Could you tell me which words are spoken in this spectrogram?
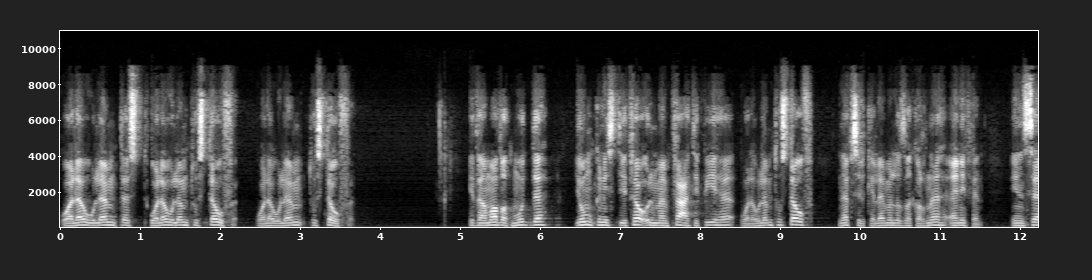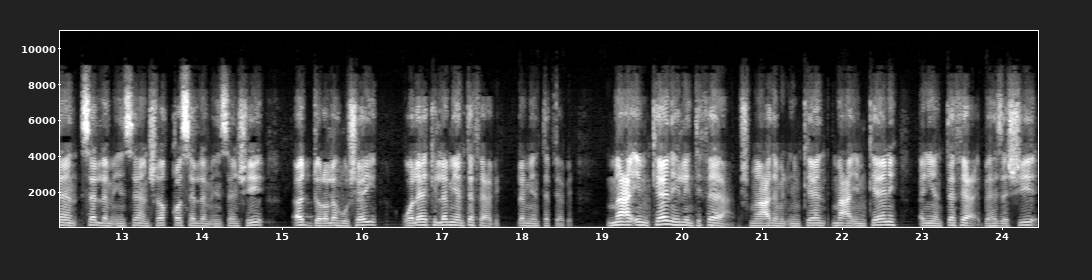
ولو لم تست ولو لم تستوفى ولو لم تستوفى. إذا مضت مدة يمكن استيفاء المنفعة فيها ولو لم تستوفى. نفس الكلام اللي ذكرناه آنفا. إنسان سلم إنسان شقة سلم إنسان شيء أجر له شيء ولكن لم ينتفع به لم ينتفع به. مع إمكانه الانتفاع مش مع عدم الإمكان مع إمكانه أن ينتفع بهذا الشيء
